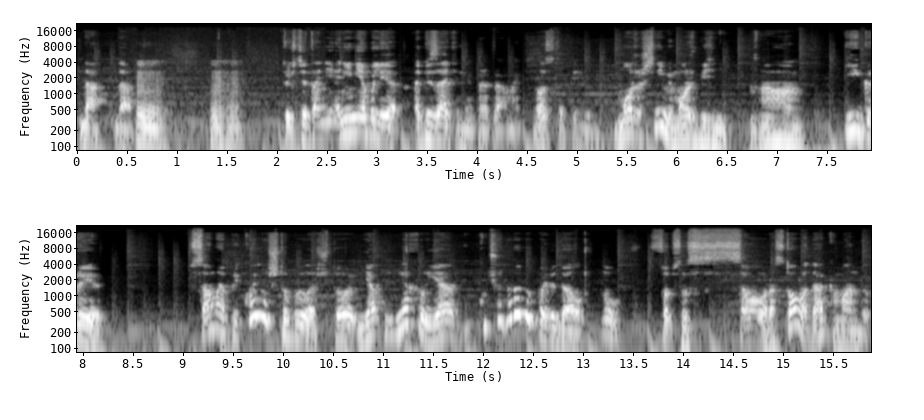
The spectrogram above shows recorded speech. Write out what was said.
Да, да. Mm. Mm-hmm. То есть это они, они не были обязательной программой, просто ты можешь с ними, можешь без них. А, игры самое прикольное, что было, что я приехал, я кучу народу повидал. Ну, собственно, с самого Ростова, да, команду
